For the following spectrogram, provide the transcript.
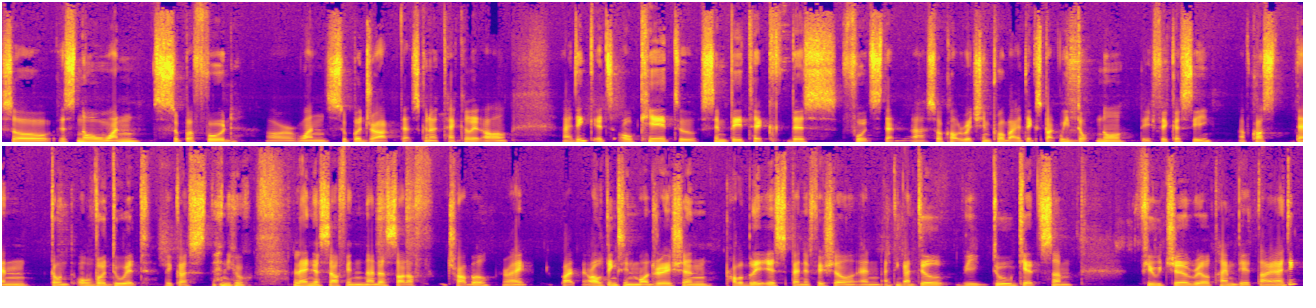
So there's no one superfood or one super drug that's going to tackle it all. I think it's okay to simply take these foods that are so called rich in probiotics, but we don't know the efficacy. Of course, then don't overdo it because then you land yourself in another sort of trouble, right? But all things in moderation probably is beneficial. And I think until we do get some future real time data, and I think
